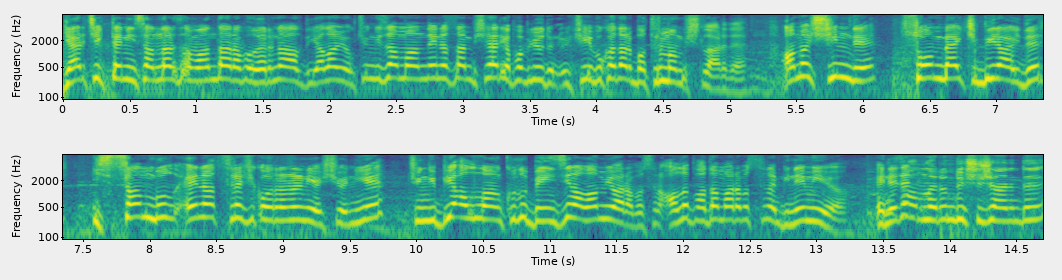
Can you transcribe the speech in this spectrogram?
Gerçekten insanlar zamanında arabalarını aldı. Yalan yok. Çünkü zamanında en azından bir şeyler yapabiliyordun. Ülkeyi bu kadar batırmamışlardı. Ama şimdi son belki bir aydır İstanbul en az trafik oranını yaşıyor. Niye? Çünkü bir Allah'ın kulu benzin alamıyor arabasına. Alıp adam arabasına binemiyor. E neden? zamların düşeceğini de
